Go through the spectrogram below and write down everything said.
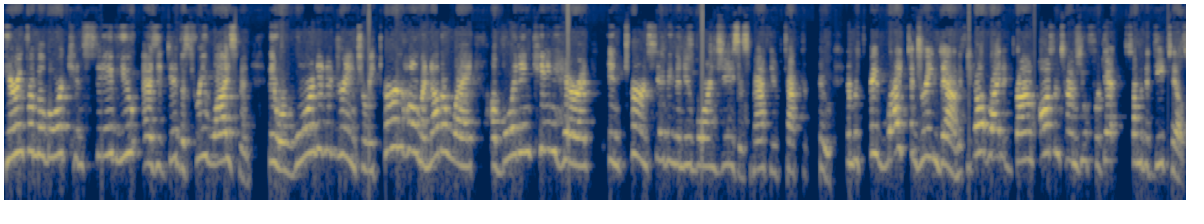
Hearing from the Lord can save you as it did the three wise men. They were warned in a dream to return home another way, avoiding King Herod, in turn saving the newborn Jesus. Matthew chapter 2. Number three, write the dream down. If you don't write it down, oftentimes you'll forget some of the details.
